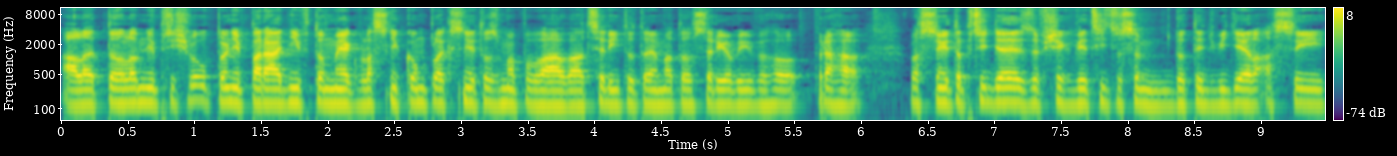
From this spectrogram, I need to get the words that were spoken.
Ale tohle mě přišlo úplně parádní v tom, jak vlastně komplexně to zmapovává celý to téma toho seriového vraha. Vlastně mi to přijde ze všech věcí, co jsem doteď viděl, asi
